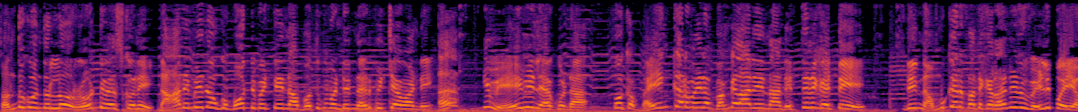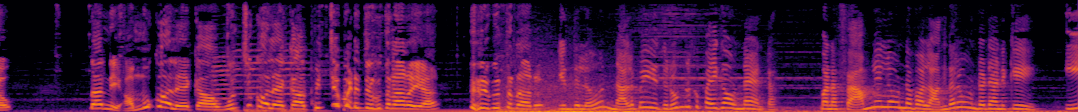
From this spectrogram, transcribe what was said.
సందుగొందుల్లో రోడ్డు వేసుకొని దాని మీద ఒక బోర్డు పెట్టి నా బతుకు బండిని నడిపించేవాడిని ఇవేమీ లేకుండా ఒక భయంకరమైన బంగళాన్ని నా నెత్తిని కట్టి దీన్ని అమ్ముకొని బతకరాని నువ్వు వెళ్ళిపోయావు. దాన్ని అమ్ముకోలేక ఉంచుకోలేక పిచ్చి పట్టి తిరుగుతున్నానయ్యా. తిరుగుతున్నాను. ఇందులో నలభై ఐదు రూమ్లకు పైగా ఉన్నాయంట. మన ఫ్యామిలీలో ఉన్న వాళ్ళందరూ ఉండడానికి ఈ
